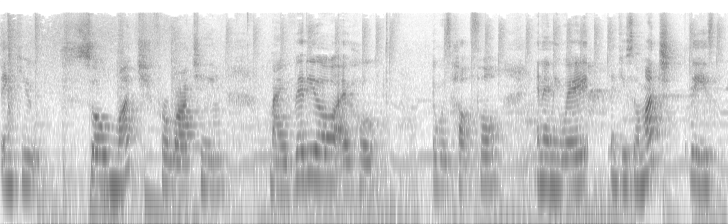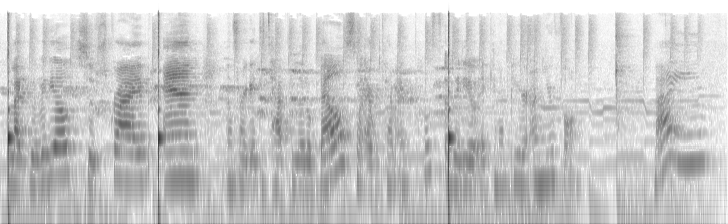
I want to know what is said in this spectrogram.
Thank you so much for watching my video. I hope it was helpful And anyway. Thank you so much. Please like the video, subscribe, and don't forget to tap the little bell so every time I post a video, it can appear on your phone. Bye!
